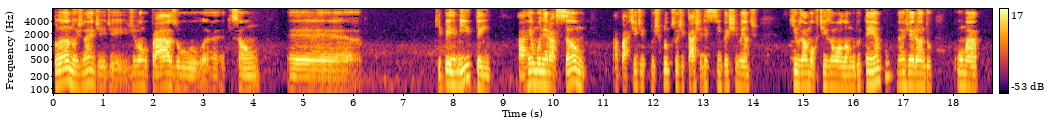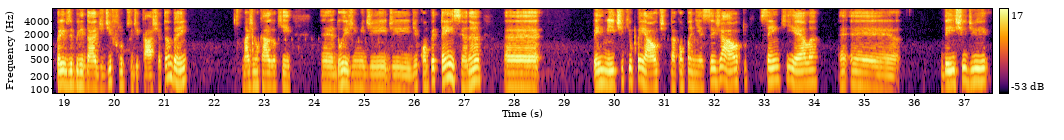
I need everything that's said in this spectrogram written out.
planos né, de, de, de longo prazo é, que são é, que permitem a remuneração a partir de, dos fluxos de caixa desses investimentos que os amortizam ao longo do tempo, né, gerando uma previsibilidade de fluxo de caixa também, mas no caso aqui é, do regime de, de, de competência, né, é, permite que o payout da companhia seja alto sem que ela é, é deixe de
